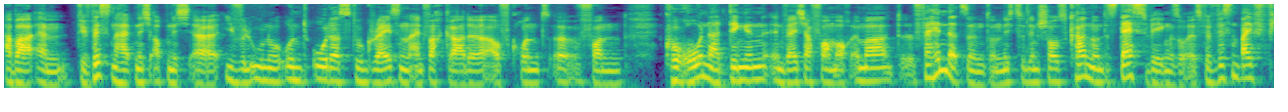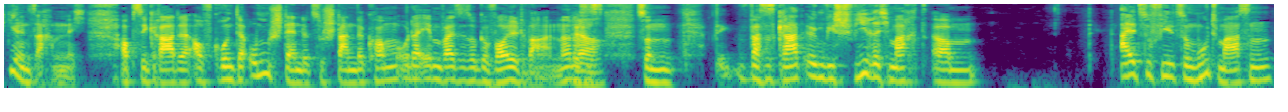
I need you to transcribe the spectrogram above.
Aber ähm, wir wissen halt nicht, ob nicht äh, Evil Uno und oder Stu Grayson einfach gerade aufgrund äh, von Corona-Dingen, in welcher Form auch immer, verhindert sind und nicht zu den Shows können und es deswegen so ist. Wir wissen bei vielen Sachen nicht, ob sie gerade aufgrund der Umstände zustande kommen oder eben weil sie so gewollt waren. Ne? Das Ja. ist so ein, was es gerade irgendwie schwierig macht, ähm, allzu viel zu mutmaßen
